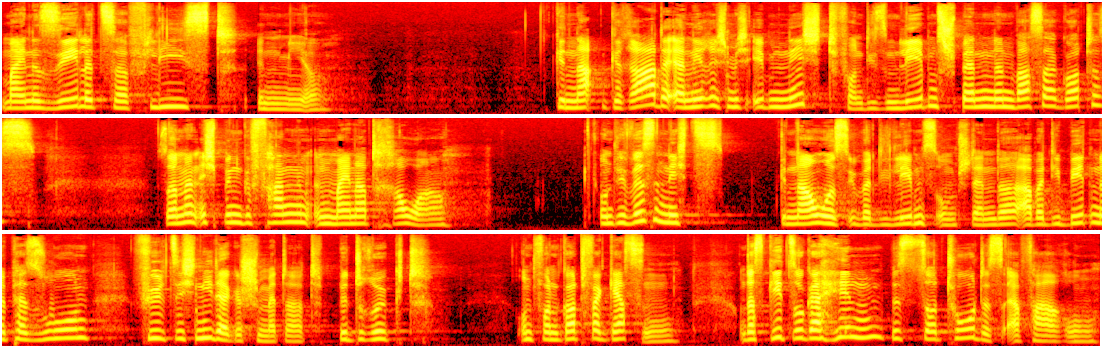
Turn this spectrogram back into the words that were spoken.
meine Seele zerfließt in mir. Gerade ernähre ich mich eben nicht von diesem lebensspendenden Wasser Gottes, sondern ich bin gefangen in meiner Trauer. Und wir wissen nichts Genaues über die Lebensumstände, aber die betende Person fühlt sich niedergeschmettert, bedrückt und von Gott vergessen. Und das geht sogar hin bis zur Todeserfahrung.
